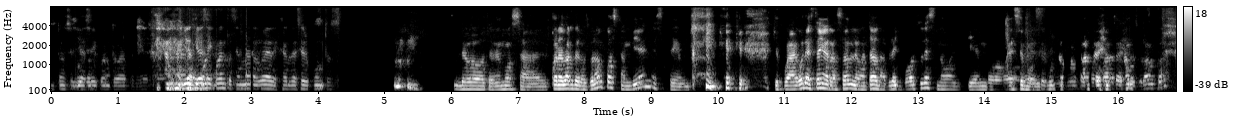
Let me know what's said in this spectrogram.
entonces ya sé cuánto va a perder. Ya, ya sé cuántas semanas voy a dejar de hacer puntos. Luego tenemos al quarterback de los Broncos también, este, que por alguna extraña razón levantaron a Blake Bortles, no entiendo ese movimiento por parte de los Broncos.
